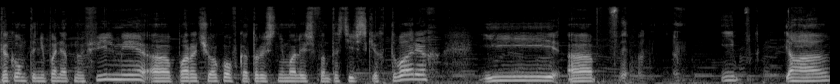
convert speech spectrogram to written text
каком-то непонятном фильме, а, пара чуваков, которые снимались в фантастических тварях, и... А, и а,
